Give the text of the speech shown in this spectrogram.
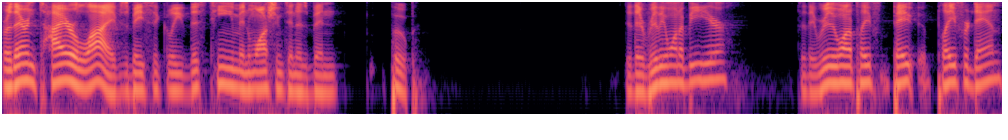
For their entire lives, basically, this team in Washington has been poop. Do they really want to be here? Do they really want to play for, pay, play for Dan?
